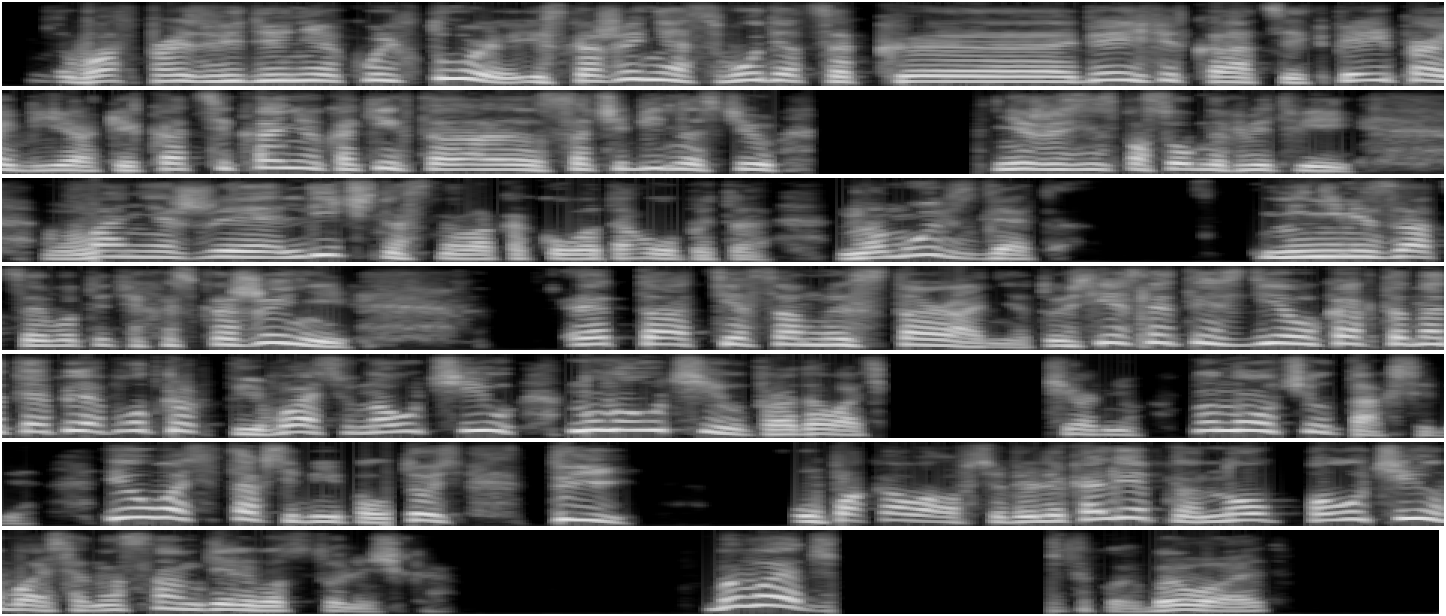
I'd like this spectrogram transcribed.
воспроизведения культуры искажения сводятся к э, верификации, к перепроверке, к отсеканию каких-то э, с очевидностью нежизнеспособных ветвей. В плане же личностного какого-то опыта, на мой взгляд, минимизация вот этих искажений это те самые старания. То есть, если ты сделал как-то на тебя, вот как ты Васю научил, ну, научил продавать черню, ну, научил так себе. И у Васи так себе и получилось. То есть, ты упаковал все великолепно, но получил Вася на самом деле вот столечко. Бывает же такое? Бывает.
